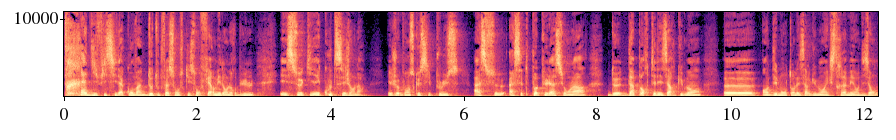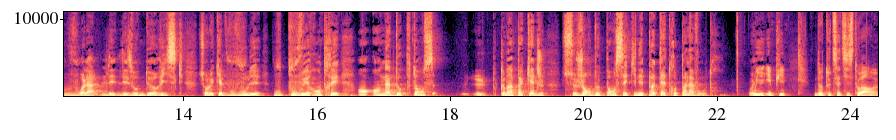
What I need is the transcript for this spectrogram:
très difficile à convaincre de toute façon ceux qui sont fermés dans leur bulle et ceux qui écoutent ces gens-là. Et je pense que c'est plus à, ce, à cette population-là d'apporter des arguments euh, en démontant les arguments extrêmes et en disant voilà les, zones de risque sur lesquelles vous voulez, vous pouvez rentrer en, adoptant euh, comme un package ce genre de pensée qui n'est peut-être pas la vôtre. Oui, et puis dans toute cette histoire, euh,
